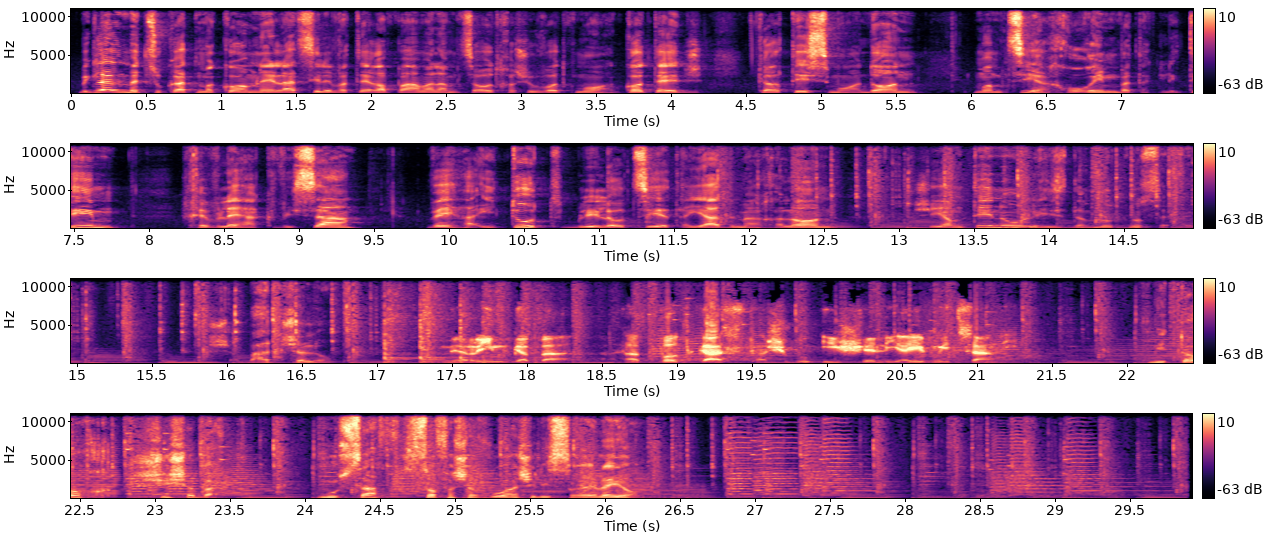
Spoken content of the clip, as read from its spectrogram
בגלל מצוקת מקום נאלצתי לוותר הפעם על המצאות חשובות כמו הקוטג', כרטיס מועדון, ממציא החורים בתקליטים, חבלי הכביסה והאיתות בלי להוציא את היד מהחלון, שימתינו להזדמנות נוספת. שבת שלום. מרים גבה, הפודקאסט השבועי של יאיר מצני. מתוך שיש שבת, מוסף סוף השבוע של ישראל היום.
